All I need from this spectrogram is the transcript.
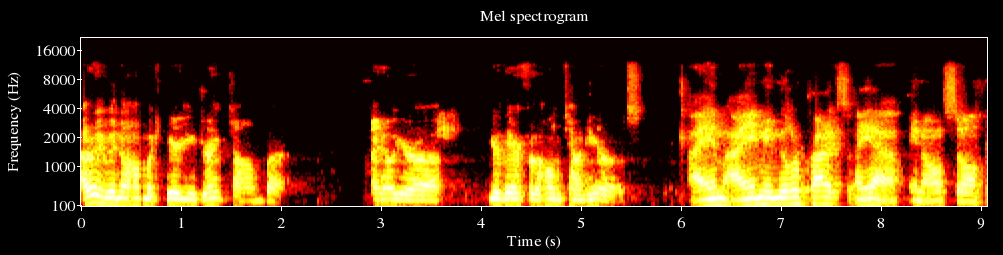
I don't even know how much beer you drink, Tom, but I know you're uh you're there for the hometown heroes. I am I am a Miller Products. Uh, yeah, you know. So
